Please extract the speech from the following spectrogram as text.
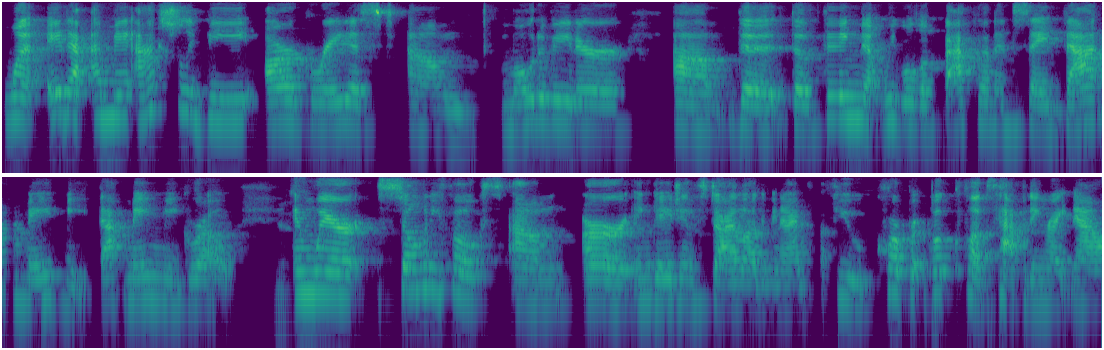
what it a- may actually be our greatest um, motivator um, the the thing that we will look back on and say that made me that made me grow Yes. and where so many folks um, are engaging this dialogue i mean i have a few corporate book clubs happening right now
